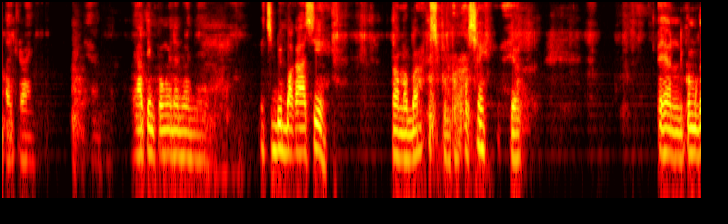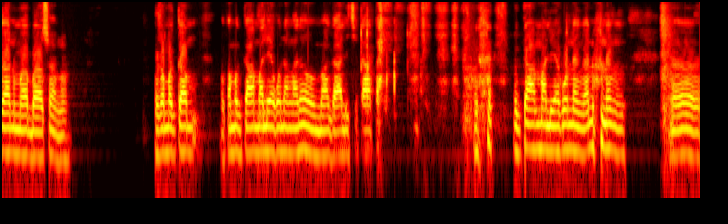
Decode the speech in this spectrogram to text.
anti-crime. Yan. Ating pong inanuan niya. HB Bakasi. Tama ba? HB Bakasi. Ayan. Ayan, kung gaano mabasa, no? Baka, magka, baka magkamali ako ng ano, magalit si tatay. magkamali ako ng ano, ng ah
